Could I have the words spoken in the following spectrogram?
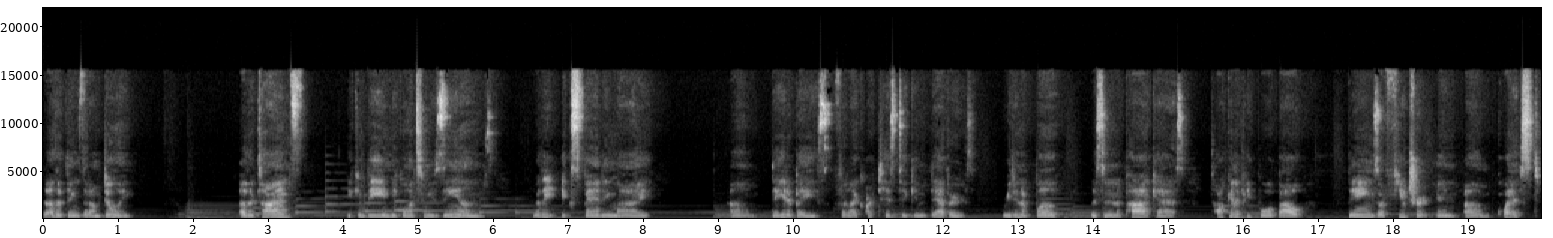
the other things that I'm doing. Other times, it can be me going to museums, really expanding my um, database for like artistic endeavors, reading a book, listening to podcasts, talking to people about things or future in um, quest.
